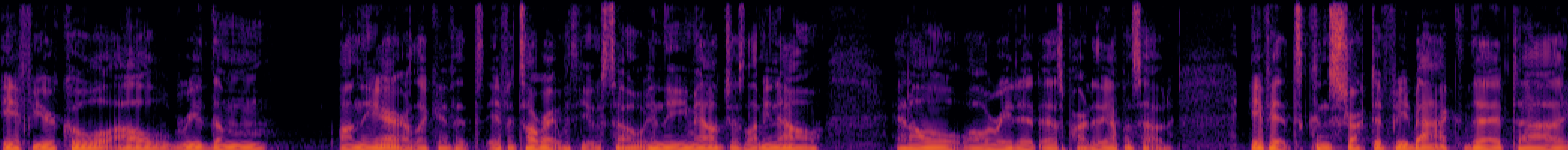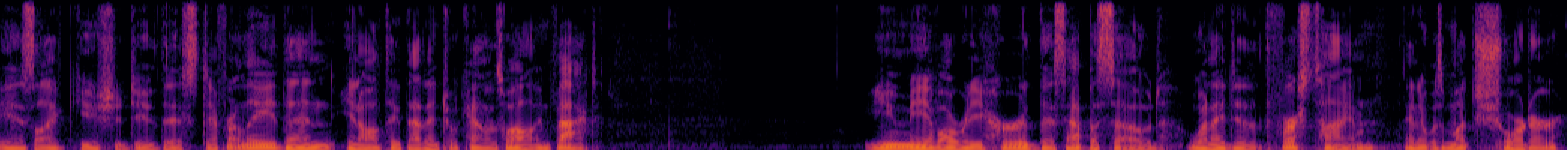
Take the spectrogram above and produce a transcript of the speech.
if you're cool, I'll read them on the air. Like if it's if it's all right with you. So in the email, just let me know and I'll I'll read it as part of the episode. If it's constructive feedback that uh, is like you should do this differently, then you know I'll take that into account as well. In fact, you may have already heard this episode when I did it the first time, and it was much shorter,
